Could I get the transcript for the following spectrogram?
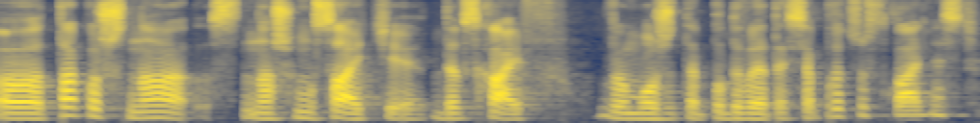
Е, Також на нашому сайті DevsHive ви можете подивитися про цю складність.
